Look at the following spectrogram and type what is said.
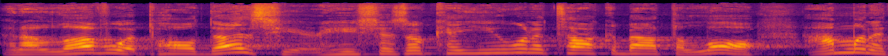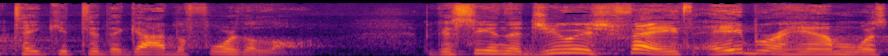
And I love what Paul does here. He says, okay, you want to talk about the law? I'm going to take you to the guy before the law. Because, see, in the Jewish faith, Abraham was,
